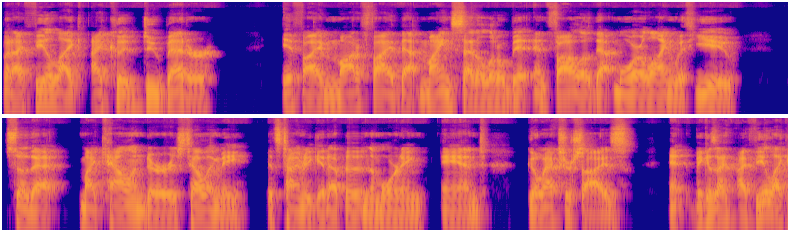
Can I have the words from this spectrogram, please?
but I feel like I could do better if I modified that mindset a little bit and followed that more aligned with you so that my calendar is telling me it's time to get up in the morning and go exercise. And because I, I feel like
